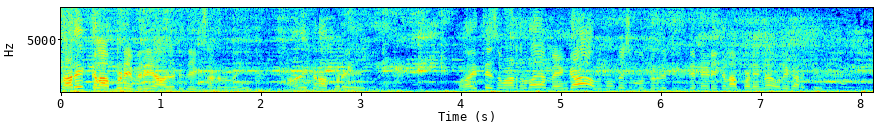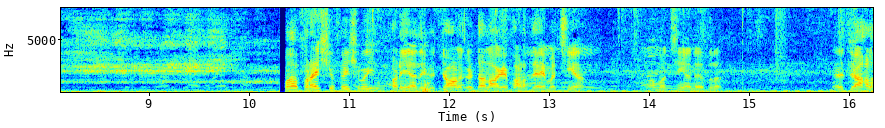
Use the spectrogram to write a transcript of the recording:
ਸਾਰੇ ਕਲੱਬ ਨੇ ਵੀਰੇ ਆ ਜਿਹੜੇ ਦੇਖ ਸਕਦੇ ਤੁਸੀਂ, ਸਾਰੇ ਕਲੱਬ ਨੇ ਇਹ ਮਤਲਬ ਇੱਥੇ ਸਮਾਨ ਥੋੜਾ ਜਿਹਾ ਮਹਿੰਗਾ ਕਿਉਂਕਿ ਸਮੁੰਦਰ ਦੇ ਬੀਚ ਦੇ ਨੇੜੇ ਕਲੱਬ ਨੇ ਨਾ, ਉਹਦੇ ਕਰਕੇ। ਮਾ ਫਰੈਸ਼ ਫਿਸ਼ ਬਈ ਫੜਿਆ ਦੇਖ, ਜਾਲ ਗੱਡਾ ਲਾ ਕੇ ਫੜਦੇ ਆ ਮੱਛੀਆਂ। ਆ ਮੱਛੀਆਂ ਨੇ ਇਧਰ। ਇਹ ਜਾਲ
